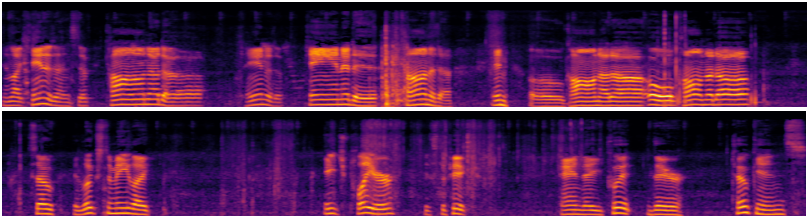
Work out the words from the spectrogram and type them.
in like Canada and stuff, Canada, Canada, Canada, Canada, and oh, Canada, oh, Canada. So it looks to me like each player gets to pick. And they put their tokens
